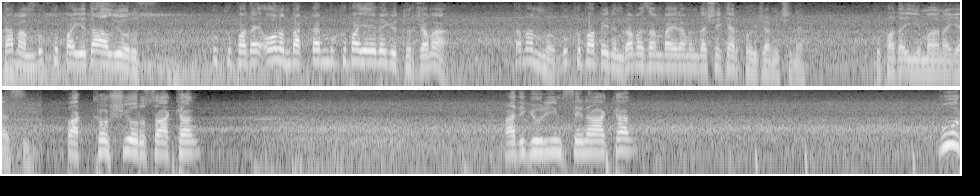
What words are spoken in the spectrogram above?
Tamam bu kupayı da alıyoruz. Bu kupada oğlum bak ben bu kupayı eve götüreceğim ha. Tamam mı? Bu kupa benim. Ramazan bayramında şeker koyacağım içine. Kupada imana gelsin. Bak koşuyoruz Hakan. Hadi göreyim seni Hakan. Vur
